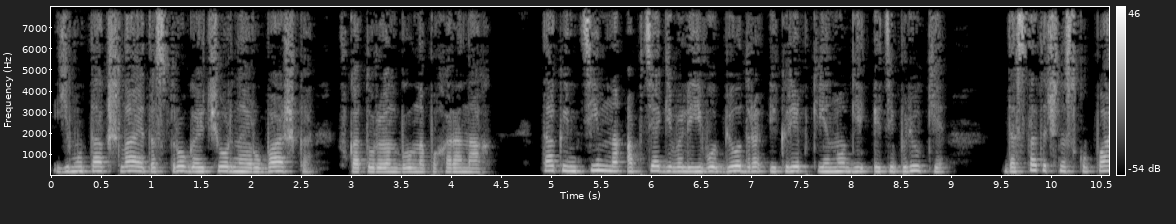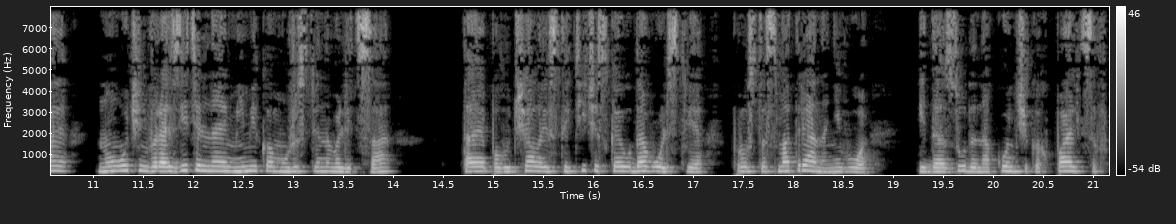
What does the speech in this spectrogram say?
Ему так шла эта строгая черная рубашка, в которой он был на похоронах, так интимно обтягивали его бедра и крепкие ноги эти брюки, достаточно скупая, но очень выразительная мимика мужественного лица. Тая получала эстетическое удовольствие, просто смотря на него, и до зуда на кончиках пальцев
